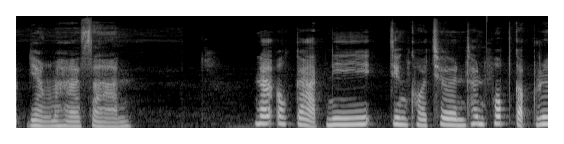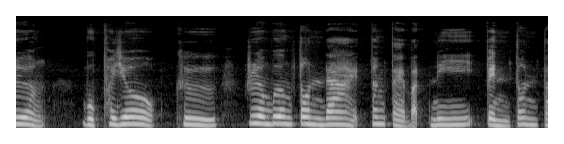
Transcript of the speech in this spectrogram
ชน์อย่างมหาศาล ณ โอกาสนี้จึงขอเชิญท่านพบกับเรื่อง บุพโยค คือเรื่องเบื้องต้นได้ตั้งแต่บัดนี้เป็นต้นไป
